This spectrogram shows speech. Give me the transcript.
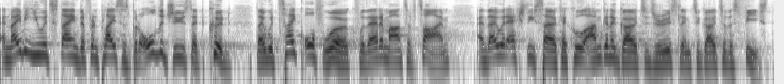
and maybe you would stay in different places, but all the Jews that could, they would take off work for that amount of time, and they would actually say, okay, cool, I'm going to go to Jerusalem to go to this feast.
